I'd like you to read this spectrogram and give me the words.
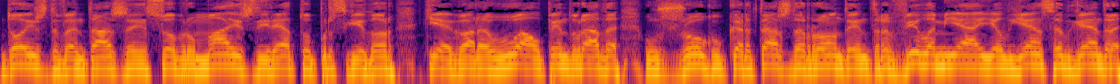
dois de vantagem sobre o mais direto perseguidor, que é agora o Alpendurada. O jogo cartaz da ronda entre Vila Miá e Aliança de Gandra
